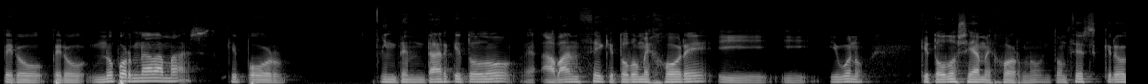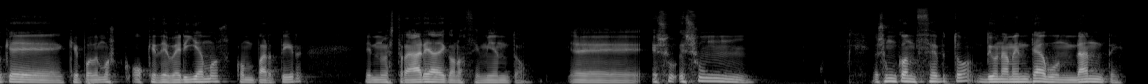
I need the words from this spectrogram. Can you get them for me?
pero, pero no por nada más que por intentar que todo eh, avance, que todo mejore y, bueno, que todo sea mejor, ¿no? Entonces creo que, podemos o que deberíamos compartir en nuestra área de conocimiento. Eh, es, un, es un concepto de una mente abundante.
